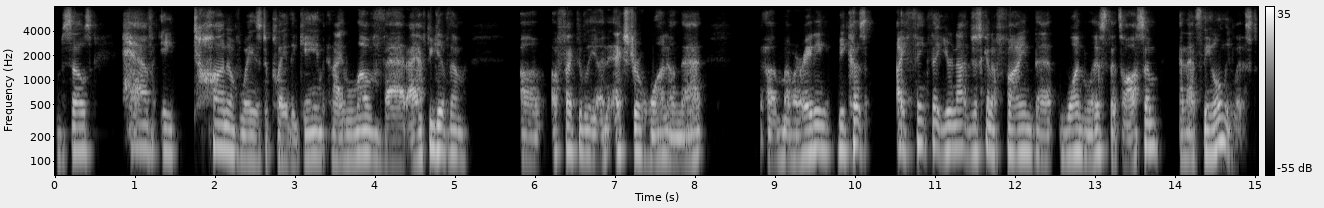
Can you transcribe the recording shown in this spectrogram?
themselves have a ton of ways to play the game, and I love that. I have to give them uh, effectively an extra one on that uh, my rating because I think that you're not just going to find that one list that's awesome and that's the only list.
